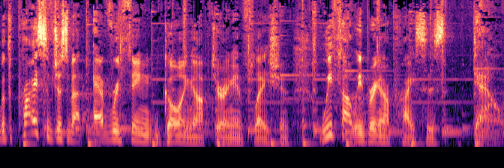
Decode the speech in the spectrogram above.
With the price of just about everything going up during inflation, we thought we'd bring our prices down.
